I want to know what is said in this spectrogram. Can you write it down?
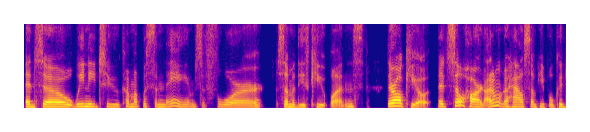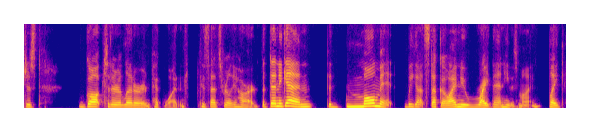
And so we need to come up with some names for some of these cute ones. They're all cute. It's so hard. I don't know how some people could just go up to their litter and pick one because that's really hard. But then again, the moment we got stucco, I knew right then he was mine. Like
